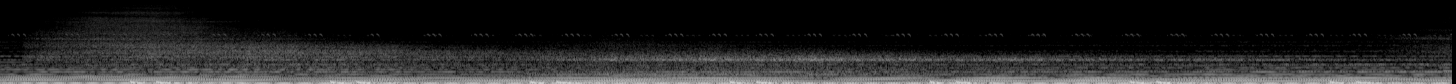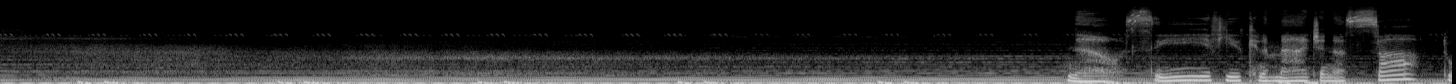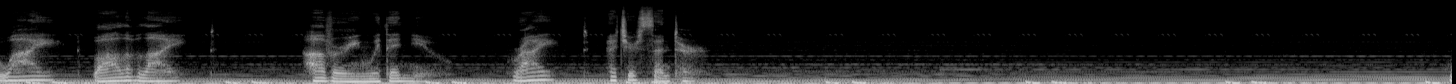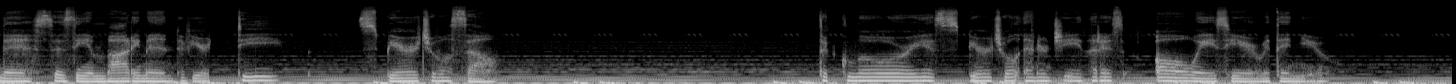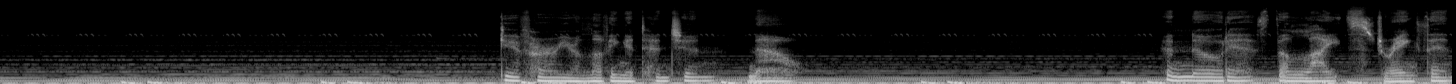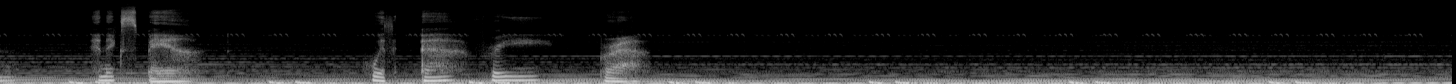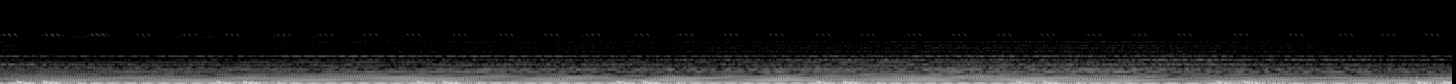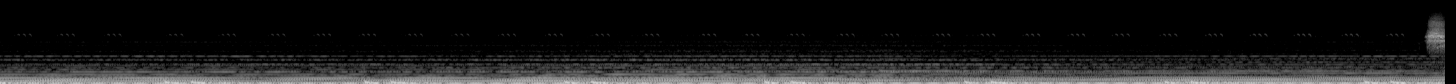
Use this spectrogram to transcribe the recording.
If you can imagine a soft white ball of light hovering within you, right at your center. This is the embodiment of your deep spiritual self. The glorious spiritual energy that is always here within you. Give her your loving attention now. And notice the light strengthen and expand with every breath.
